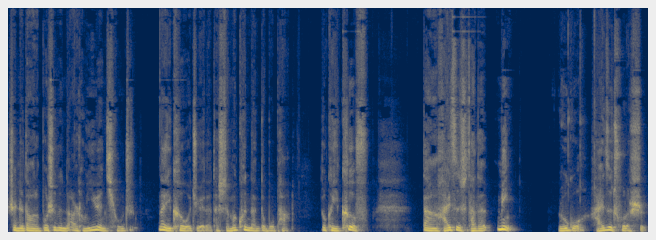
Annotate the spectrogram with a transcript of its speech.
甚至到了波士顿的儿童医院求治。那一刻，我觉得他什么困难都不怕，都可以克服。但孩子是他的命，如果孩子出了事，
